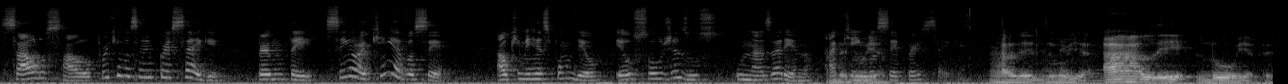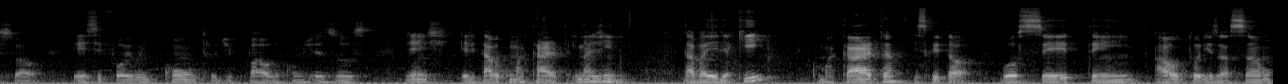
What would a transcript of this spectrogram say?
Saulo, Saulo, por que você me persegue? Perguntei: Senhor, quem é você? Ao que me respondeu: Eu sou Jesus, o Nazareno, a quem Aleluia. você persegue. Aleluia. Aleluia, pessoal. Esse foi o encontro de Paulo com Jesus. Gente, ele tava com uma carta. Imagine. Tava ele aqui com uma carta escrita, ó, você tem autorização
